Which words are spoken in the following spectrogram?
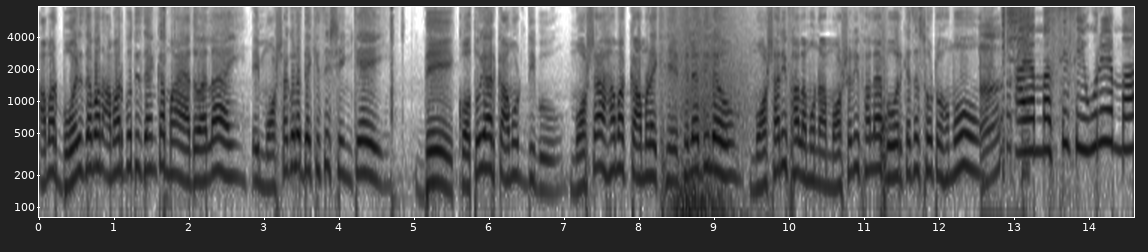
আমার বউয়ের যেমন আমার প্রতি জ্যাঙ্কা মায়া দোয়ালাই এই মশাগুলো দেখেছি সিংকেই দে, কতই আর কামড় দিব। মশা হামা কামড়ে খেয়ে ফেলে দিলেও মশারি ফালামো না, মশারি ফালায় বউয়ের কাছে ছোট হমো। আয়াম্মা সিসি উরে মা,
